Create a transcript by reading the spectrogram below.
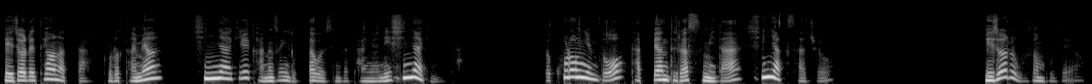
계절에 태어났다. 그렇다면 신약일 가능성이 높다고 했습니다. 당연히 신약입니다. 쿠롱님도 답변 드렸습니다. 신약사주. 계절을 우선 보세요.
